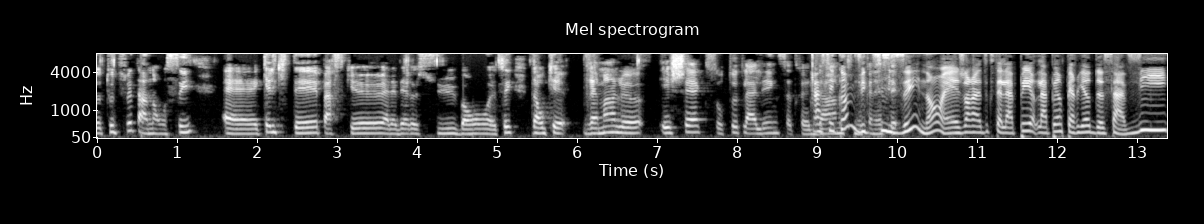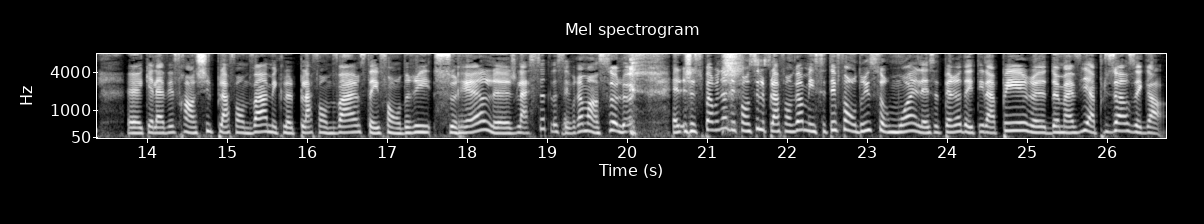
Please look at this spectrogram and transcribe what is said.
a tout de suite annoncé euh, qu'elle quittait parce que elle avait reçu, bon, euh, tu sais, donc euh, vraiment là échec sur toute la ligne cette dame. Ah, c'est comme victimisée, non hein? Genre elle a dit que c'était la pire la pire période de sa vie, qu'elle avait franchi le plafond de verre mais que le plafond de verre s'était effondré sur elle. je la cite là, c'est vraiment ça là. je suis parvenue à défoncer le plafond de verre mais il s'est effondré sur moi. cette période a été la pire de ma vie à plusieurs égards.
